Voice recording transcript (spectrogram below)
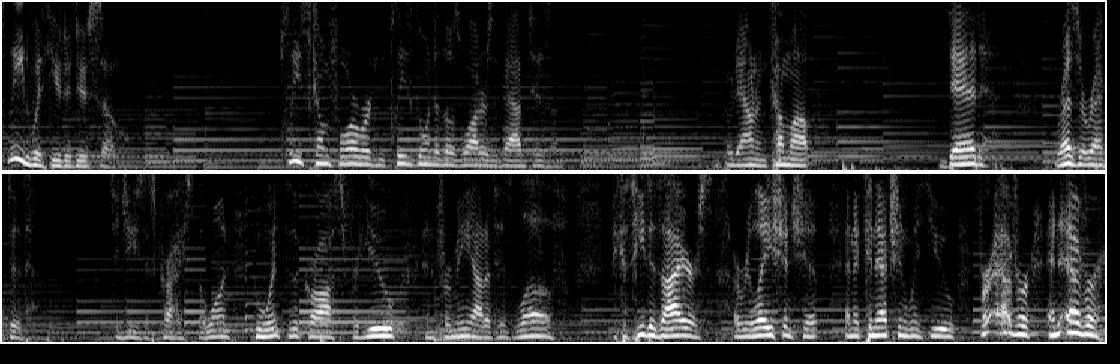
plead with you to do so. Please come forward and please go into those waters of baptism. Go down and come up, dead, resurrected to Jesus Christ, the one who went to the cross for you and for me out of his love, because he desires a relationship and a connection with you forever and ever.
